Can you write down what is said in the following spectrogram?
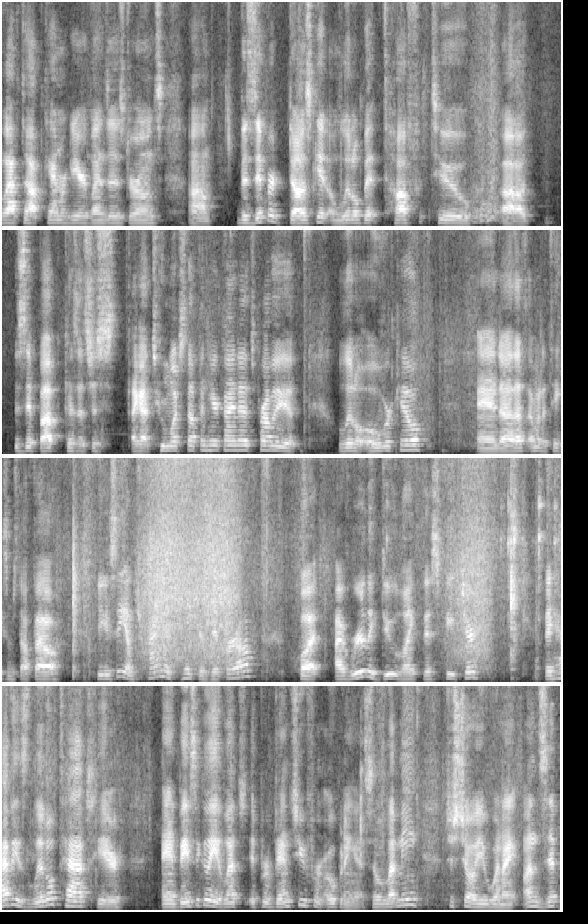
laptop, camera gear, lenses, drones, um, the zipper does get a little bit tough to uh, zip up because it's just, I got too much stuff in here kind of. It's probably a little overkill. And uh, that's, I'm going to take some stuff out. You can see I'm trying to take the zipper off, but I really do like this feature. They have these little tabs here, and basically it lets it prevents you from opening it. So let me just show you when I unzip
